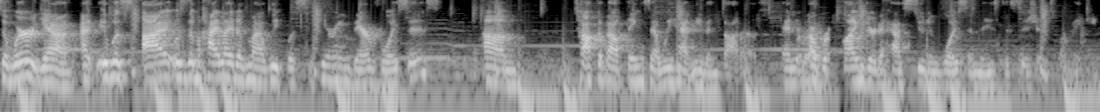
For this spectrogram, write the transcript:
So we're yeah. I, it was I it was the highlight of my week was hearing their voices um, talk about things that we hadn't even thought of, and right. a reminder to have student voice in these decisions we're making.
